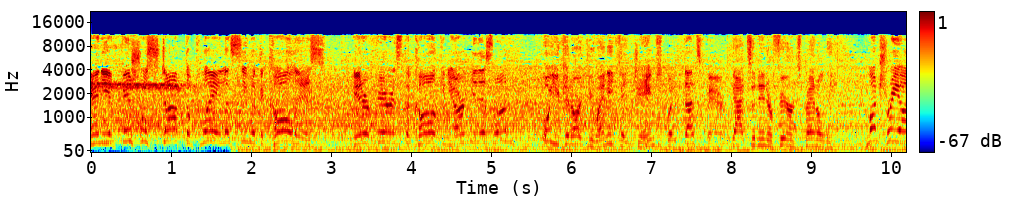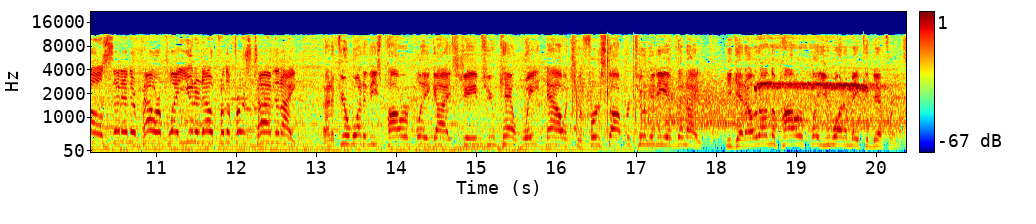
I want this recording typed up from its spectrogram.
And the officials stop the play. Let's see what the call is. Interference the call. Can you argue this one? Well, you can argue anything, James, but That's fair. that's an interference penalty. Montreal sending their power play unit out for the first time tonight. And if you're one of these power play guys, James, you can't wait now. It's your first opportunity of the night. You get out on the power play, you want to make a difference.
